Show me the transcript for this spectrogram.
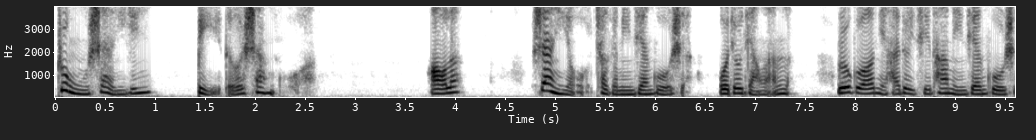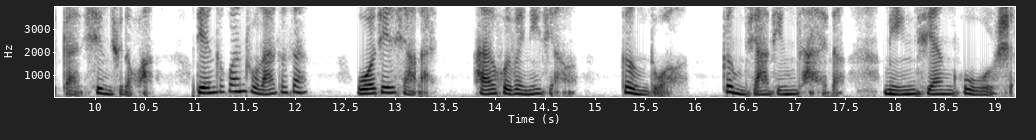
种善因必得善果。好了，善友这个民间故事我就讲完了。如果你还对其他民间故事感兴趣的话，点个关注，来个赞。我接下来还会为你讲更多、更加精彩的民间故事。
